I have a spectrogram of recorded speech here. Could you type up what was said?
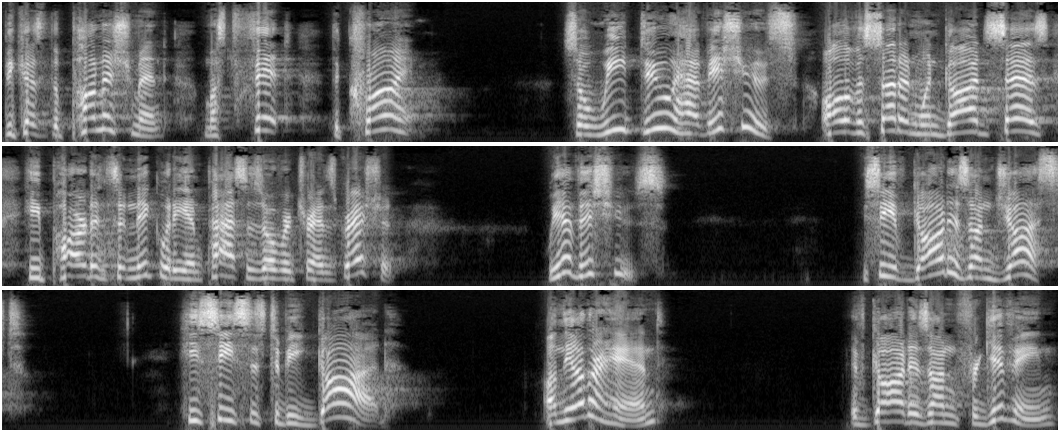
Because the punishment must fit the crime. So we do have issues. All of a sudden, when God says He pardons iniquity and passes over transgression, we have issues. You see, if God is unjust, He ceases to be God. On the other hand, if God is unforgiving,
